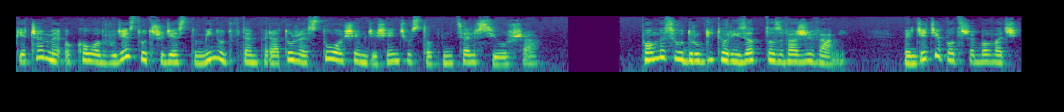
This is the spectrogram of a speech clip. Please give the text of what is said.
pieczemy około 20-30 minut w temperaturze 180 stopni Celsjusza. Pomysł drugi to risotto z warzywami. Będziecie potrzebować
